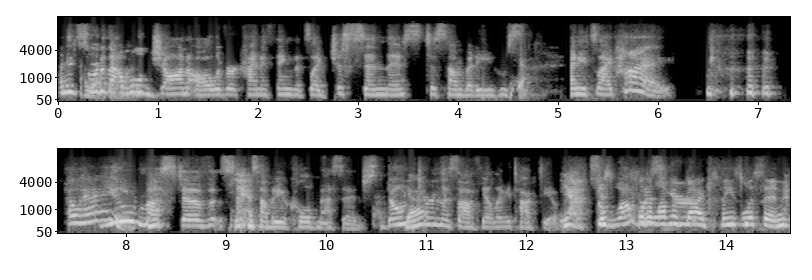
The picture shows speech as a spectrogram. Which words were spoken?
And it's sort of that, that whole John Oliver kind of thing that's like, just send this to somebody who's, yeah. and it's like, hi, Oh, hey. You must have sent somebody a cold message. Don't turn this off yet. Let me talk to you. Yeah. So what for was the love your, of God, please listen.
